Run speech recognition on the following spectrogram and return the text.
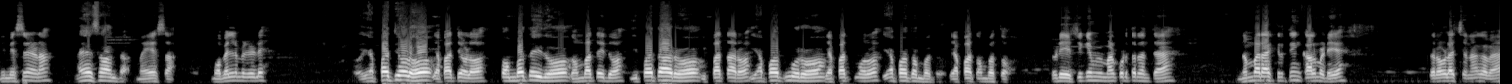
ನಿಮ್ ಹೆಸರು ಅಣ್ಣ? ಮಹೇಶ ಅಂತ. ಮಹೇಶ. ಮೊಬೈಲ್ ನಂಬರ್ ಹೇಳಿ. ಎಪ್ಪತ್ತೇಳು. ಎಪ್ಪತ್ತೇಳು. ತೊಂಬತ್ತೈದು. ತೊಂಬತ್ತೈದು. ಇಪ್ಪತ್ತಾರು. ಇಪ್ಪತ್ತಾರು. ಎಪ್ಪತ್ಮೂರು. ಎಪ್ಪತ್ಮೂರು. ಎಪ್ಪತ್ತೊಂಬತ್ತು. ಎಪ್ಪತ್ತೊಂಬತ್ತು. ನೋಡಿ ಹೆಚ್ಚು ಕಮ್ಮಿ ಮಾಡ್ಕೊಡ್ತಾರಂತೆ. ನಂಬರ್ ಹಾಕಿರ್ತೀನಿ ಕಾಲ್ ಮಾಡಿ. ಕರಗಳ ಚೆನ್ನಾಗವೆ.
